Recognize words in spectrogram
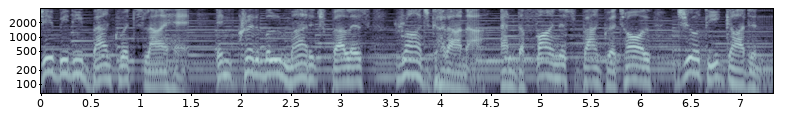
JBD Banquets lie hai incredible marriage palace Rajgharana and the finest banquet hall Jyoti Garden.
